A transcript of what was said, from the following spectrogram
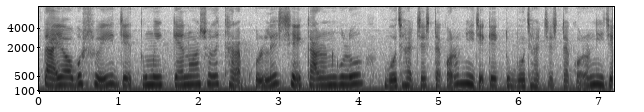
তাই অবশ্যই যে তুমি কেন আসলে খারাপ করলে সেই কারণগুলো বোঝার চেষ্টা করো, নিজেকে একটু বোঝার চেষ্টা করো, নিজে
